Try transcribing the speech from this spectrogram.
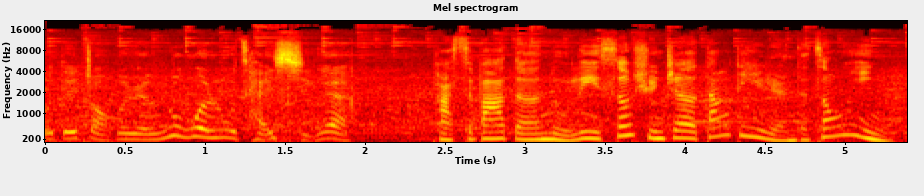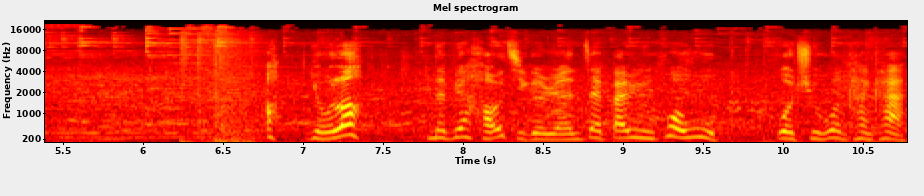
我得找个人问问路才行哎。帕斯巴德努力搜寻着当地人的踪影。啊，有了，那边好几个人在搬运货物，过去问看看。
